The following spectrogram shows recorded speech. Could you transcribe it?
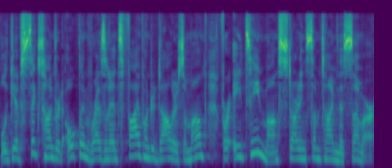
will give 600 Oakland residents $500 a month for 18 months starting sometime this summer.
